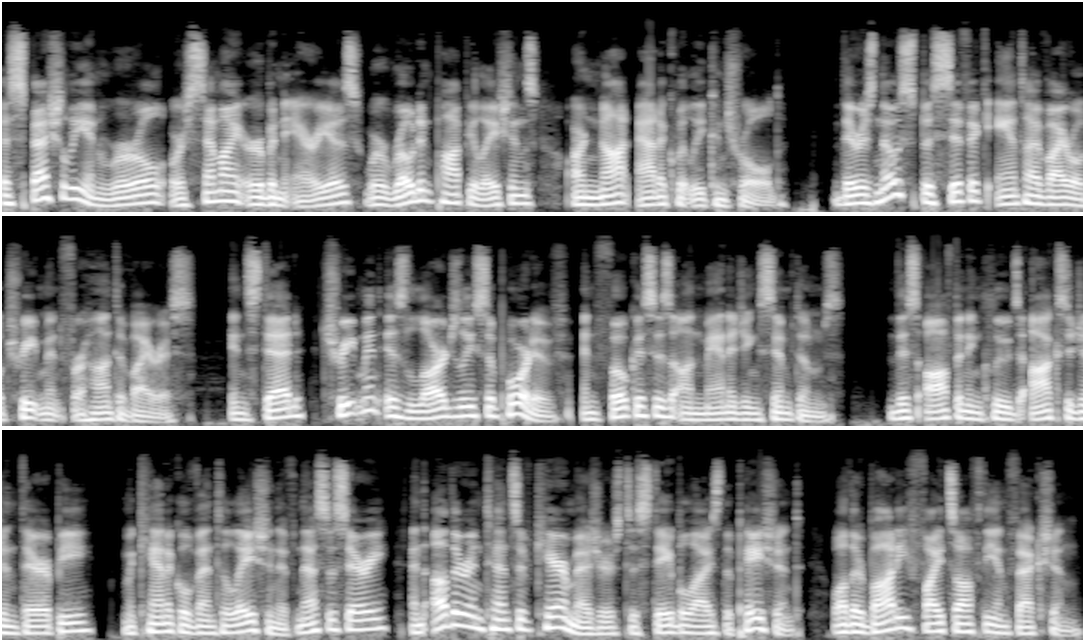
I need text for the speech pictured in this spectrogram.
especially in rural or semi-urban areas where rodent populations are not adequately controlled. There is no specific antiviral treatment for hantavirus. Instead, treatment is largely supportive and focuses on managing symptoms. This often includes oxygen therapy, mechanical ventilation if necessary, and other intensive care measures to stabilize the patient while their body fights off the infection.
